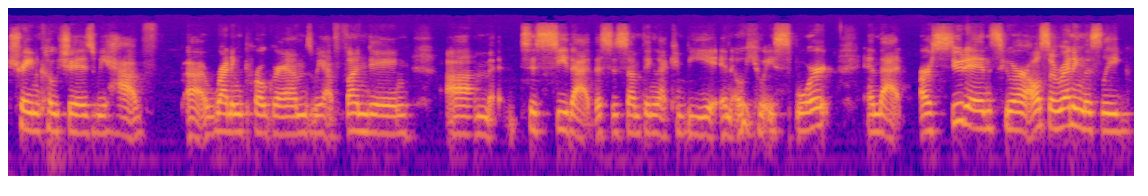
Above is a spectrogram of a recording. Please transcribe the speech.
trained coaches, we have uh, running programs, we have funding um, to see that this is something that can be an OUA sport and that our students who are also running this league,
